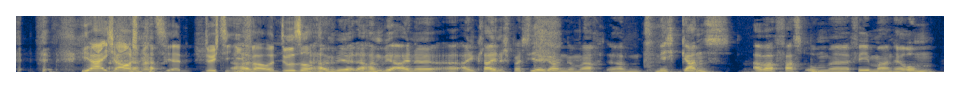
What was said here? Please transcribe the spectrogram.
ja, ich auch spazieren durch die IFA. Und du so? Da haben wir, da haben wir eine, äh, einen kleinen Spaziergang gemacht. Ähm, nicht ganz, aber fast um äh, Fehmarn herum.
